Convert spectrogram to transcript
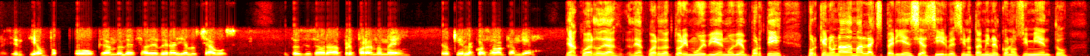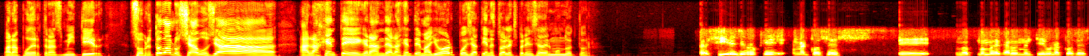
me sentía un poco quedándoles a deber ahí a los chavos. Entonces ahora preparándome, creo que la cosa va a cambiar. De acuerdo, de, de acuerdo, Héctor, y muy bien, muy bien por ti, porque no nada más la experiencia sirve, sino también el conocimiento para poder transmitir, sobre todo a los chavos, ya a la gente grande, a la gente mayor, pues ya tienes toda la experiencia del mundo, Héctor. Así es, yo creo que una cosa es, eh, no, no me dejarán mentir, una cosa es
